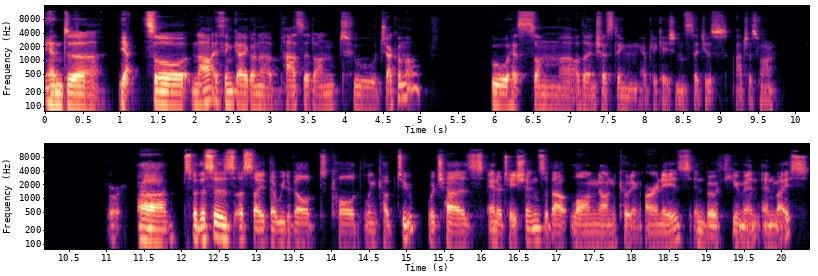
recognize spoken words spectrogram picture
And yeah. So now I think I'm gonna pass it on to Giacomo, who has some uh, other interesting applications that use ARCHS4. Sure. Uh, so this is a site that we developed called lncHUB2, which has annotations about long non-coding RNAs in both human and mice.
